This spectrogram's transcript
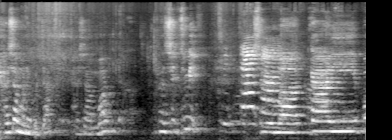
다시 한번 해보자. 다시 한번. 다시 준비. 주먹 가위보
